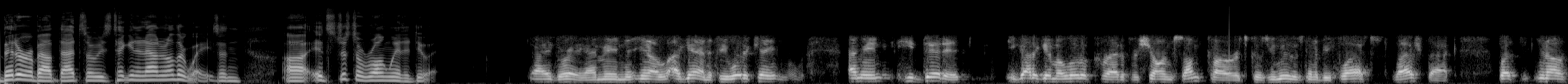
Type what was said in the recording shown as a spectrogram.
bitter about that. So he's taking it out in other ways. And uh, it's just a wrong way to do it. I agree. I mean, you know, again, if he would have came, I mean, he did it. You got to give him a little credit for showing some courage because he knew there was going to be flash flashback. But you know,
